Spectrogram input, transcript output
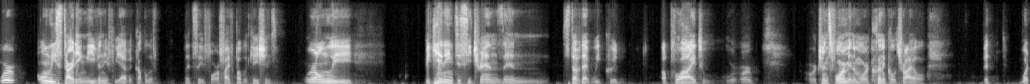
we're only starting, even if we have a couple of, let's say, four or five publications. We're only beginning to see trends and stuff that we could apply to or, or or transform in a more clinical trial. But what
